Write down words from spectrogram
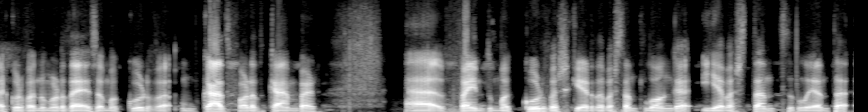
a curva número 10 é uma curva um bocado fora de camber, ah, vem de uma curva esquerda bastante longa e é bastante lenta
